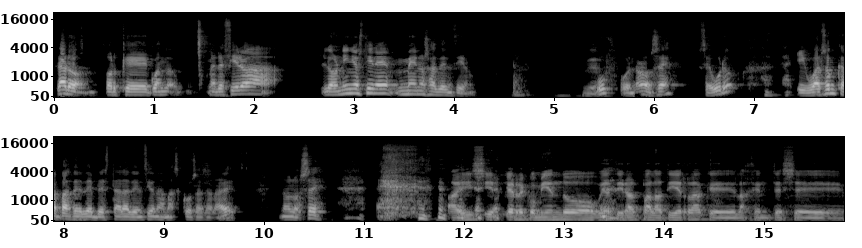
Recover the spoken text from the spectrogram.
claro, porque cuando me refiero a los niños tienen menos atención. Uf, pues no lo sé, ¿seguro? Igual son capaces de prestar atención a más cosas a la vez. No lo sé. Ahí sí es que recomiendo, voy a tirar para la tierra, que la gente se,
